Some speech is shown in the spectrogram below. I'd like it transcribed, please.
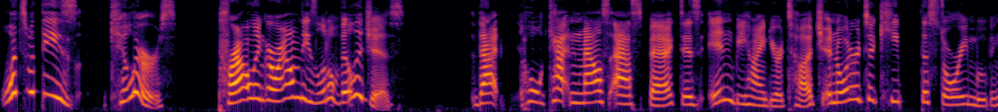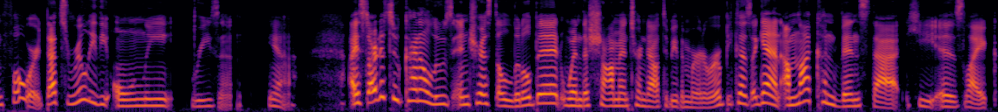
what's with these killers prowling around these little villages? That whole cat and mouse aspect is in behind your touch in order to keep the story moving forward. That's really the only reason yeah. I started to kind of lose interest a little bit when the shaman turned out to be the murderer because again, I'm not convinced that he is like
